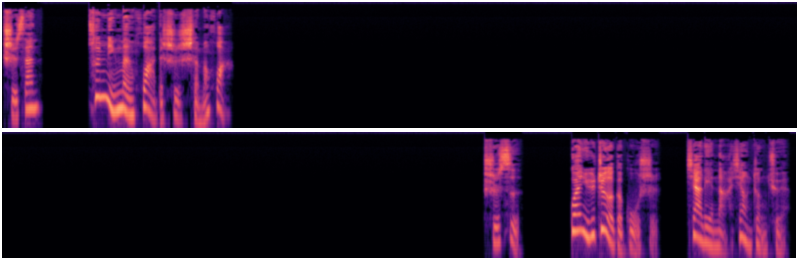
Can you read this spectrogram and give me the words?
十三，村民们画的是什么画？十四，关于这个故事，下列哪项正确？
